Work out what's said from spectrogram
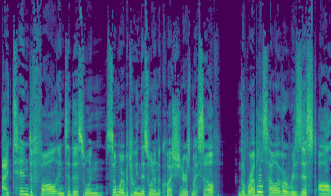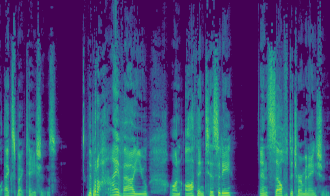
I tend to fall into this one somewhere between this one and the questioners myself. The rebels, however, resist all expectations. They put a high value on authenticity and self-determination,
